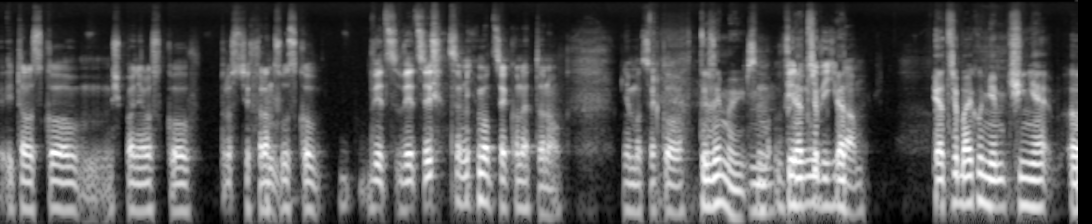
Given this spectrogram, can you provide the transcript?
italsko, španělsko, prostě francouzsko hmm. věc, věci se mě moc jako neto, no. Mě moc jako to je zajímavý. vědomě vyhýbám. Já, já třeba jako Němčině, uh,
